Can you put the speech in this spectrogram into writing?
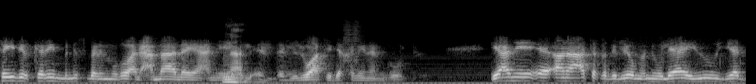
سيدي الكريم بالنسبة لموضوع العمالة يعني نعم. ال- ال- الوافدة خلينا نقول. يعني أنا أعتقد اليوم أنه لا يوجد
